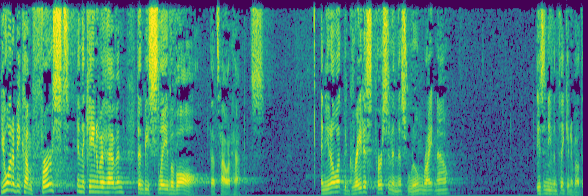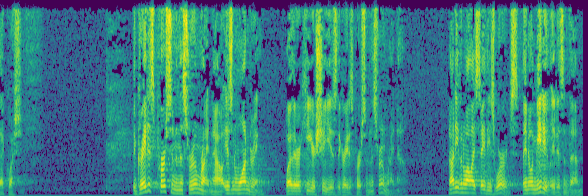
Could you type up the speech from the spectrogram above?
You want to become first in the kingdom of heaven, then be slave of all. That's how it happens. And you know what? The greatest person in this room right now isn't even thinking about that question. The greatest person in this room right now isn't wondering whether he or she is the greatest person in this room right now. Not even while I say these words. They know immediately it isn't them.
